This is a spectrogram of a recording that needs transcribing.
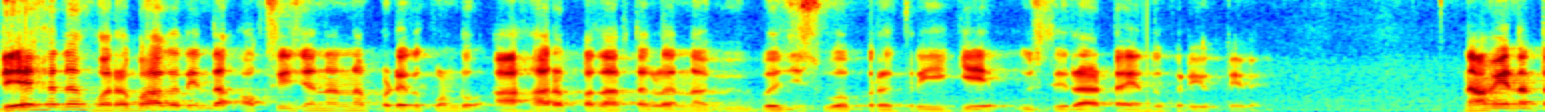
ದೇಹದ ಹೊರಭಾಗದಿಂದ ಆಕ್ಸಿಜನನ್ನು ಪಡೆದುಕೊಂಡು ಆಹಾರ ಪದಾರ್ಥಗಳನ್ನು ವಿಭಜಿಸುವ ಪ್ರಕ್ರಿಯೆಗೆ ಉಸಿರಾಟ ಎಂದು ಕರೆಯುತ್ತೇವೆ. ನಾವೇನಂತ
